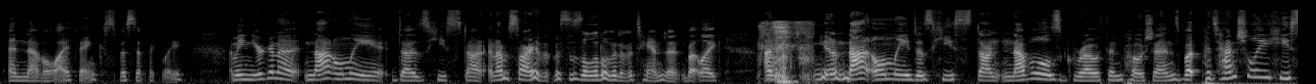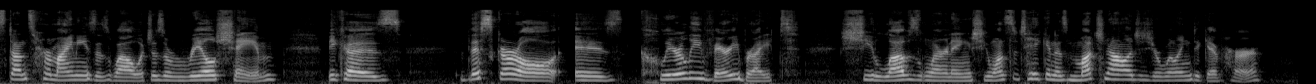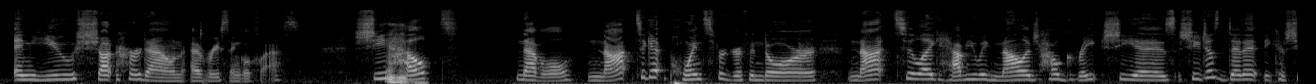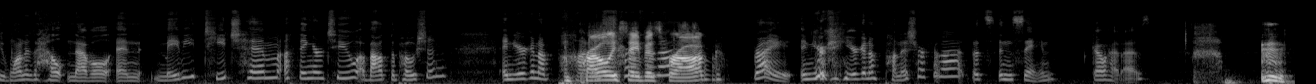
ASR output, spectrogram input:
and Neville, I think, specifically. I mean, you're gonna, not only does he stunt, and I'm sorry that this is a little bit of a tangent, but like, I'm, you know, not only does he stunt Neville's growth in potions, but potentially he stunts Hermione's as well, which is a real shame because this girl is clearly very bright. She loves learning. She wants to take in as much knowledge as you're willing to give her, and you shut her down every single class. She mm-hmm. helped Neville not to get points for Gryffindor, not to like have you acknowledge how great she is. She just did it because she wanted to help Neville and maybe teach him a thing or two about the potion. And you're gonna punish Probably her save for his that? frog. right? And you're you're gonna punish her for that? That's insane. Go ahead, Ez.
